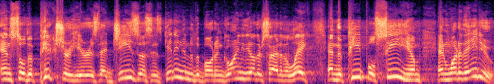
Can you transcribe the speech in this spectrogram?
And so the picture here is that Jesus is getting into the boat and going to the other side of the lake, and the people see him, and what do they do?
